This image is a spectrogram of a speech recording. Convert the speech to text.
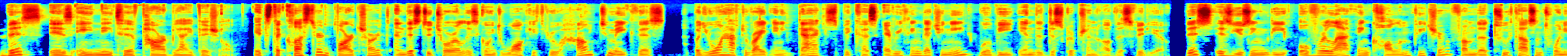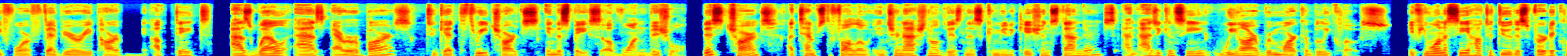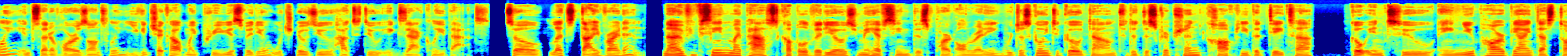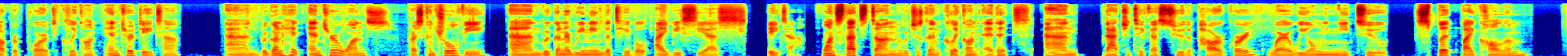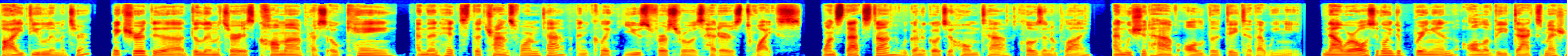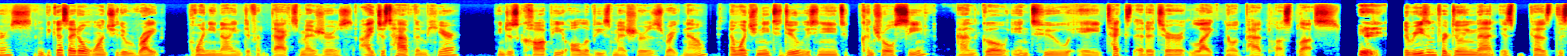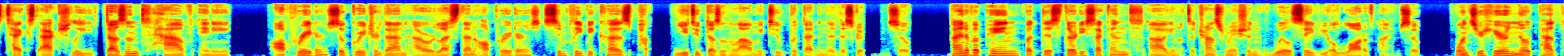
This is a native Power BI visual. It's the clustered bar chart, and this tutorial is going to walk you through how to make this, but you won't have to write any DAX because everything that you need will be in the description of this video. This is using the overlapping column feature from the 2024 February Power BI update, as well as error bars to get three charts in the space of one visual. This chart attempts to follow international business communication standards, and as you can see, we are remarkably close. If you want to see how to do this vertically instead of horizontally, you can check out my previous video, which shows you how to do exactly that. So let's dive right in. Now, if you've seen my past couple of videos, you may have seen this part already. We're just going to go down to the description, copy the data, go into a new Power BI desktop report, click on enter data, and we're going to hit enter once, press Control V, and we're going to rename the table IBCS data. Once that's done, we're just going to click on edit and that should take us to the Power Query where we only need to split by column by delimiter. Make sure the delimiter is comma, press OK, and then hit the Transform tab and click Use First Row as Headers twice. Once that's done, we're going to go to Home tab, close and apply, and we should have all of the data that we need. Now we're also going to bring in all of the DAX measures, and because I don't want you to write 29 different DAX measures, I just have them here. You can just copy all of these measures right now. And what you need to do is you need to Control C and go into a text editor like Notepad++. the reason for doing that is because this text actually doesn't have any operators, so greater than or less than operators, simply because YouTube doesn't allow me to put that in the description. So kind of a pain, but this 30 second, uh, you know, the transformation will save you a lot of time. So once you're here in Notepad++,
